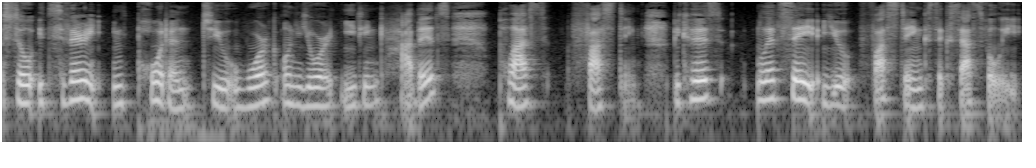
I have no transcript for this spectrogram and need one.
So it's very important to work on your eating habits plus fasting. Because let's say you fasting successfully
